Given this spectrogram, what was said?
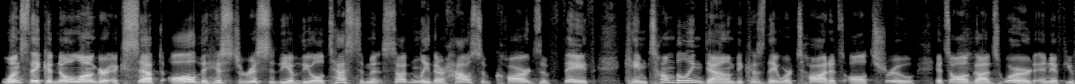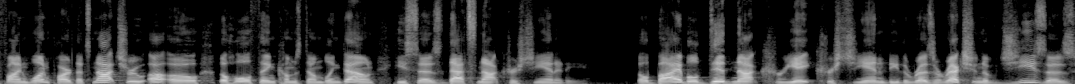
Once they could no longer accept all the historicity of the Old Testament, suddenly their house of cards of faith came tumbling down because they were taught it's all true. It's all God's word. And if you find one part that's not true, uh oh, the whole thing comes tumbling down. He says that's not Christianity. The Bible did not create Christianity. The resurrection of Jesus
